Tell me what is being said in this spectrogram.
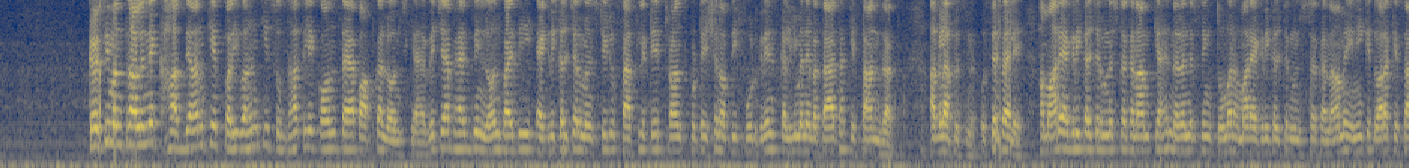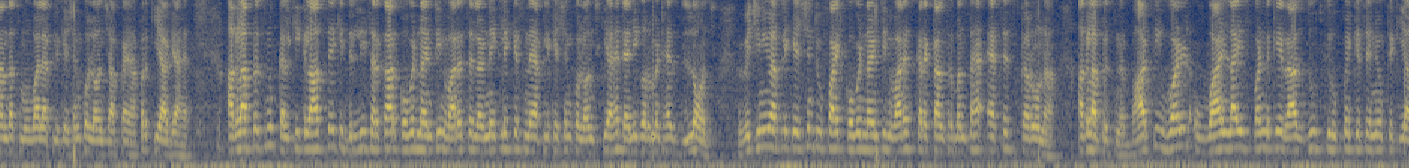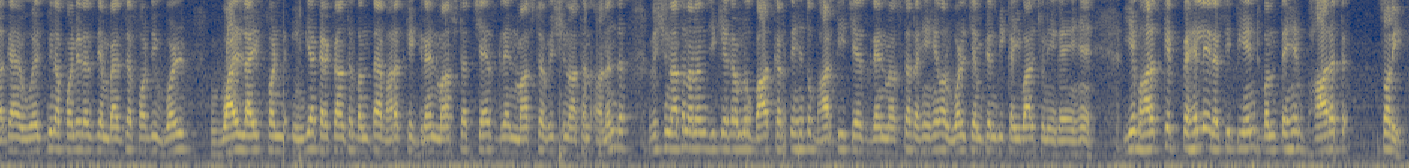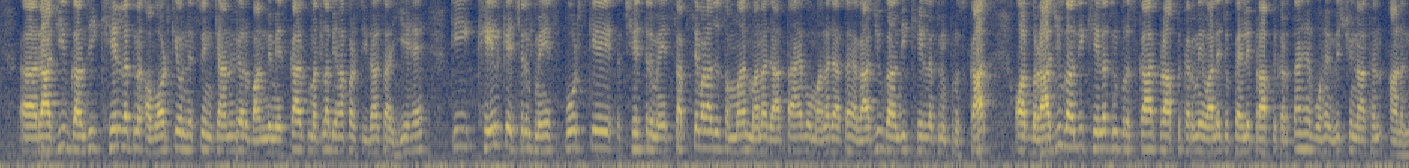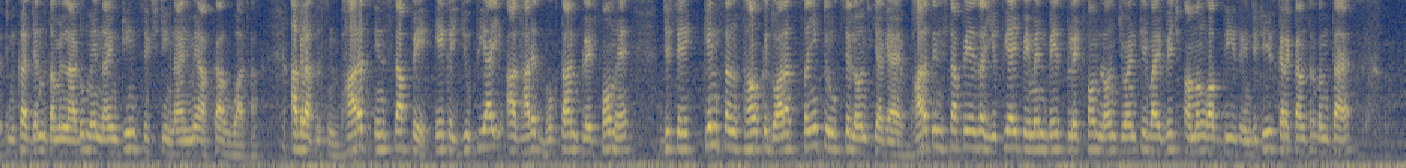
कृषि मंत्रालय ने खाद्यान्न के परिवहन की सुविधा के लिए कौन सा ऐप आपका लॉन्च किया है? Which app has been launch by the agriculture ministry to facilitate transportation of the food grains कल ही मैंने बताया था किसान रथ। अगला प्रश्न, उससे पहले, हमारे एग्रीकल्चर मिनिस्टर का नाम क्या है? नरेंद्र सिंह तोमर, हमारे एग्रीकल्चर मिनिस्टर का नाम है। इन्हीं के द्वारा किसान रथ मोबाइल एप्लीकेशन को लॉन्च आपका यहाँ पर किया गया है। अगला प्रश्न, कल की क्लास से कि दिल्ली सरकार कोविड 19 वायरस से लड़ने के लिए किस नए एप्लीकेशन को लॉन्च किया है? Delhi government has launch which new application to fight COVID 19 virus? Correct answer बनता है एस एस करोना अगला प्रश्न, भारतीय वर्ल्ड वाइल्ड लाइफ फंड के राजदूत के रूप में किसे नियुक्त किया गया है? Has been appointed as the ambassador for the World Wild Life Fund India correct answer बनता है भारत के grand master, chess grand master Viswanathan Anand. Viswanathan Anand ji की अगर हम लोग बात करते हैं तो भारतीय चेस ग्रैंड मास्टर रहे हैं और वर्ल्ड चैंपियन भी कई बार चुने गए हैं। ये भारत के पहले रेसिपियंट बनते हैं भारत सॉरी राजीव गांधी खेल रत्न अवार्ड के उन्नीस सौ इक्यानवे और बानवे में। इसका मतलब यहाँ पर सीधा सा ये है कि खेल के क्षेत्र में स्पोर्ट्स के क्षेत्र में सबसे बड़ा जो सम्मान माना जाता है, वो माना जाता है राजीव गांधी खेल रत्न पुरस्कार। और राजीव गांधी खेल रत्न पुरस्कार प्राप्त करने वाले जो पहले प्राप्त करता है, वो है विश्वनाथन आनंद। इनका जन्म तमिलनाडु में 1969 में आपका हुआ था। अगला प्रश्न, भारत इंस्टा पे एक यूपीआई आधारित भुगतान प्लेटफॉर्म है, जिसे किन संस्थाओं के द्वारा संयुक्त रूप से लॉन्च किया गया है? Bharat insta pay is a UPI payment based platform launch jointly by which among of these entities correct answer बनता है।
